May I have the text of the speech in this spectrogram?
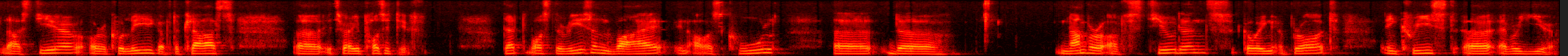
last year or a colleague of the class, uh, it's very positive. That was the reason why in our school uh, the number of students going abroad increased uh, every year.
